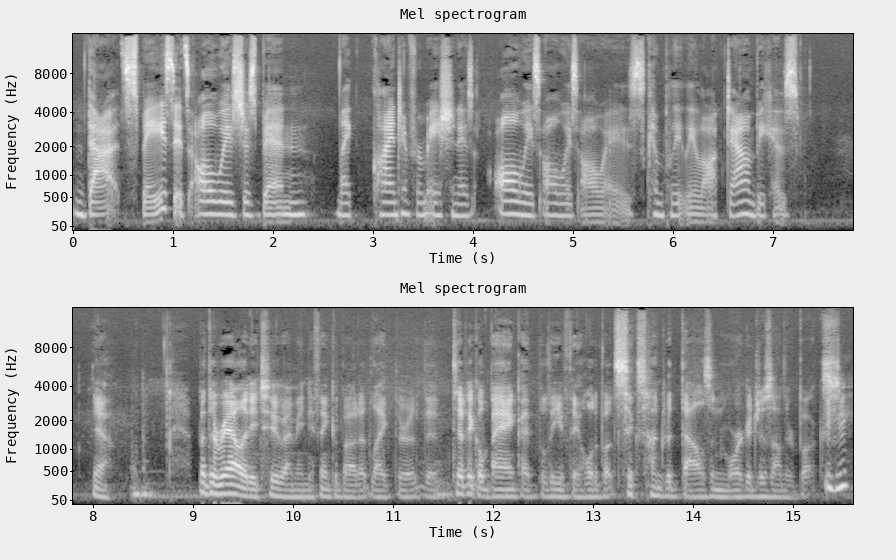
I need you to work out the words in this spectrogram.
that space, it's always just been like client information is always, always, always completely locked down because Yeah. But the reality too, I mean, you think about it, like the the typical bank, I believe they hold about six hundred thousand mortgages on their books. Mm-hmm.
